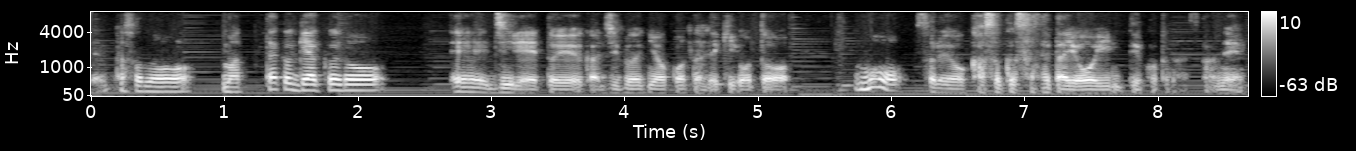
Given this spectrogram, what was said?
やっぱその全く逆の、えー事例というか自分に起こった出来事もそれを加速させた要因っていうことなんですかね。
